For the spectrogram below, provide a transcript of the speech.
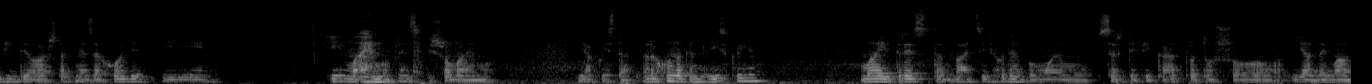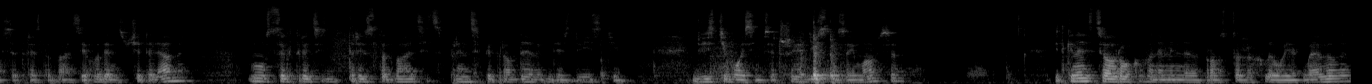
відео аж так не заходять і, і маємо, в принципі, що маємо. Якось так. На рахунок англійської маю 320 годин, по-моєму, сертифікат про те, що я займався 320 годин з вчителями. Ну, з цих 30, 320, в принципі, правдивих десь 200, 280, що я дійсно займався. Під кінець цього року вони мене просто жахливо як вивели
